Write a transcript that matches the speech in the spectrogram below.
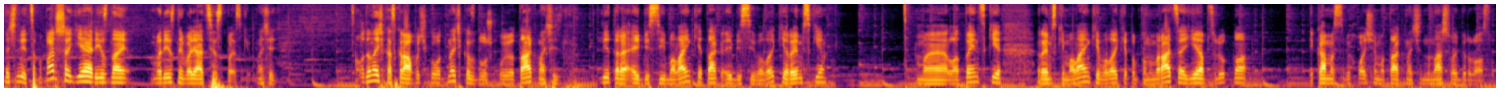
Значить, дивіться, по-перше, є різна, різні варіації списків. Значить, одиничка з крапочкою, одиничка з дужкою, так, значить, літери ABC маленькі, так, ABC великі, римські, м, латинські, римські маленькі, великі, тобто нумерація є абсолютно, яка ми собі хочемо, так, значить, на наш вибір розсуд.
